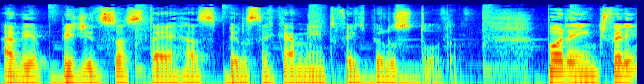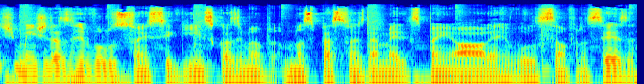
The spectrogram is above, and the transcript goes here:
haviam pedido suas terras pelo cercamento feito pelos Tudor. Porém, diferentemente das revoluções seguintes, com as emancipações da América Espanhola e a Revolução Francesa,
